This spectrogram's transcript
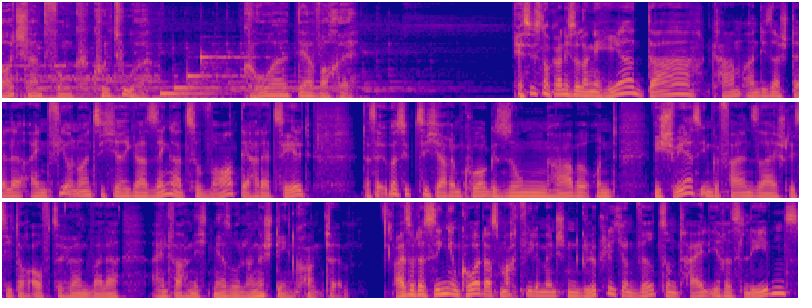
Deutschlandfunk Kultur. Chor der Woche. Es ist noch gar nicht so lange her, da kam an dieser Stelle ein 94-jähriger Sänger zu Wort, der hat erzählt, dass er über 70 Jahre im Chor gesungen habe und wie schwer es ihm gefallen sei, schließlich doch aufzuhören, weil er einfach nicht mehr so lange stehen konnte. Also das Singen im Chor, das macht viele Menschen glücklich und wird zum Teil ihres Lebens.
